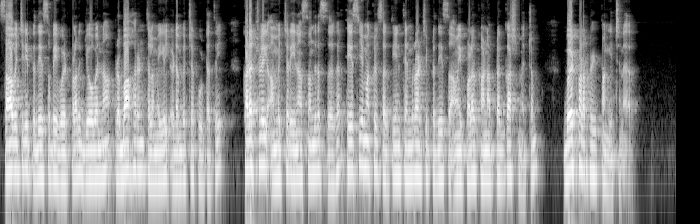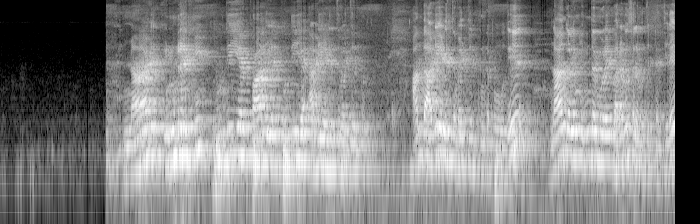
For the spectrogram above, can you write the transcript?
சாவச்சேரி பிரதேச சபை வேட்பாளர் ஜோவன்னா பிரபாகரன் தலைமையில் இடம்பெற்ற கூட்டத்தில் கடற்றொழில் அமைச்சர் இனா சந்திரசேகர் தேசிய மக்கள் சக்தியின் தென்மராட்சி பிரதேச அமைப்பாளர் கானா பிரகாஷ் மற்றும் வேட்பாளர்கள் பங்கேற்றனர். நாடு இன்றைக்கு புதிய பாதையில் புதிய அடி எடுத்து வைத்திருக்கும். அந்த அடி எடுத்து வைத்திருக்கின்ற போது நாங்களும் இந்த முறை வரவு செலவு திட்டத்திலே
